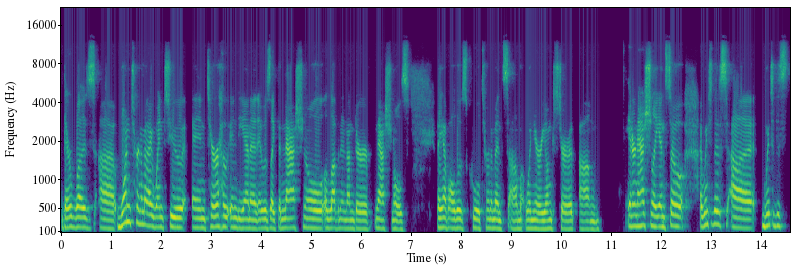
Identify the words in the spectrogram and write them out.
there was uh, one tournament I went to in Terre Haute, Indiana, and it was like the national 11 and under nationals. They have all those cool tournaments um, when you're a youngster. Um, internationally. And so i went to this uh, went to this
